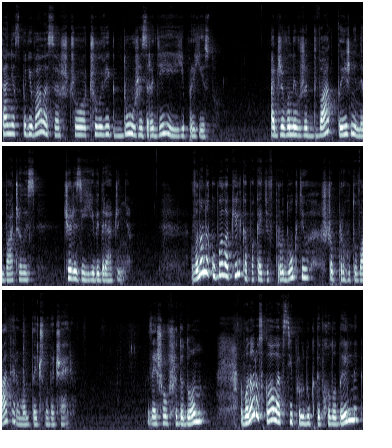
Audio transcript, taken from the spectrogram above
Таня сподівалася, що чоловік дуже зрадіє її приїзду, адже вони вже два тижні не бачились через її відрядження. Вона накупила кілька пакетів продуктів, щоб приготувати романтичну вечерю. Зайшовши додому, вона розклала всі продукти в холодильник,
